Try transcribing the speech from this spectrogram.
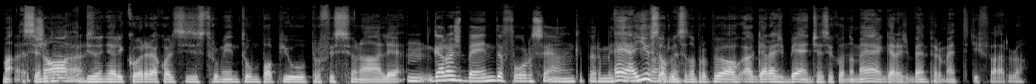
Ma se no bisogna ricorrere a qualsiasi strumento un po' più professionale. Mm, GarageBand forse anche permette. Eh, io sto pensando proprio a, a GarageBand, cioè secondo me GarageBand permette di farlo.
